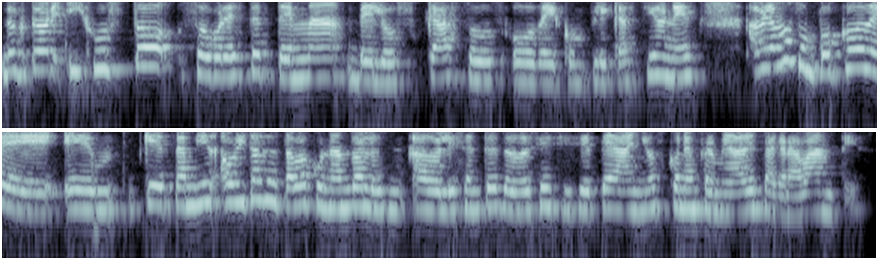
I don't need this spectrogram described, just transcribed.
Doctor, y justo sobre este tema de los casos o de complicaciones, hablamos un poco de em, que también ahorita se está vacunando a los adolescentes de 12 a 17 años con enfermedades agravantes.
